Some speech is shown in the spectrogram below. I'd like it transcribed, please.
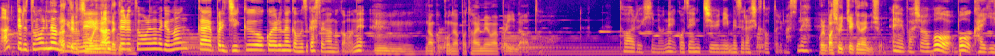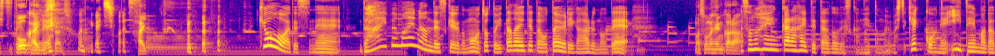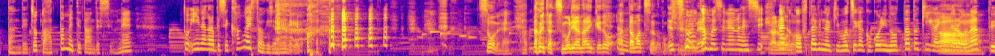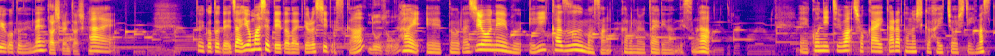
合ってるつもりなんだけどね。合ってるつもりなんだけどね。合ってるつもりなんだけどなんかやっぱり時空を超えるなんか難しさがあるのかもね。うん。なんかこのやっぱ対面はやっぱいいなと。とある日のね午前中に珍しく撮っておりますね、これ場所行っちゃいけないんでしょ？ええ場所は某某会議室某会議室なんでしょ お願いします。はい。今日はですねだいぶ前なんですけれどもちょっといただいてたお便りがあるのでまあその辺から。その辺から入ってったらどうですかねと思いまして結構ねいいテーマだったんでちょっと温めてたんですよね。と言いながら別に考えてたわけじゃないんだけど。そうね。温めたつもりはないけど、うん。温まってたのかもしれそうないね。かもしれないしなんかこう2人の気持ちがここに乗った時がいいんだろうなっていうことでね。確かに確かに、はいということでじゃあ読ませていただいてよろしいですか？どうぞ。はい、えー、とラジオネームエリカズーマさんからのお便りなんですが、えーこんにちは。初回から楽しく拝聴しています。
